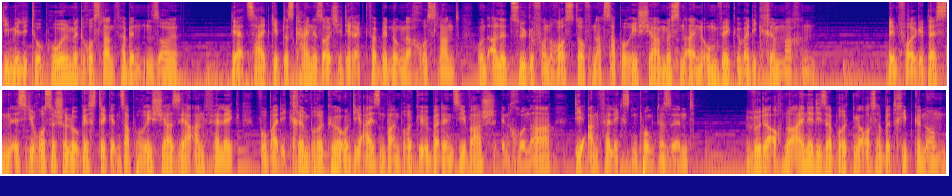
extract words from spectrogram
die Melitopol mit Russland verbinden soll. Derzeit gibt es keine solche Direktverbindung nach Russland und alle Züge von Rostov nach Saporischia müssen einen Umweg über die Krim machen. Infolgedessen ist die russische Logistik in Saporischia sehr anfällig, wobei die Krimbrücke und die Eisenbahnbrücke über den Siwasch in Chonar die anfälligsten Punkte sind. Würde auch nur eine dieser Brücken außer Betrieb genommen,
